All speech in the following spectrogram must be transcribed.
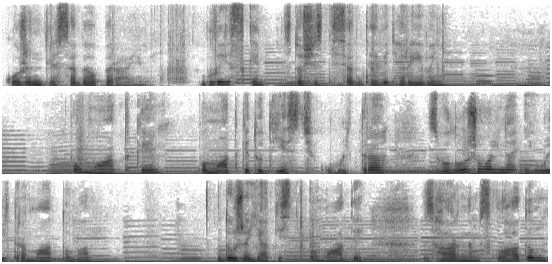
Кожен для себе обирає. Блиски 169 гривень. Помадки. Помадки тут є ультра зволожувальна і ультраматова. Дуже якісні помади з гарним складом.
